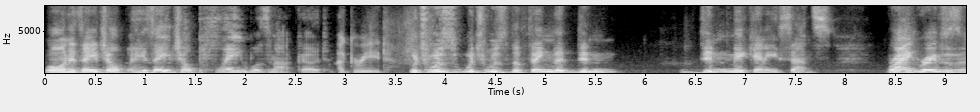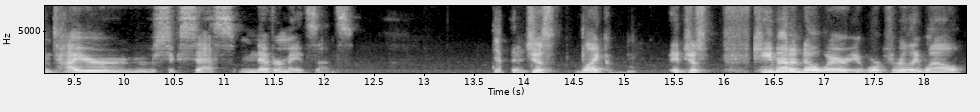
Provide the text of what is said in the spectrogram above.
well, and his AHL his AHL play was not good, Agreed. which was which was the thing that didn't didn't make any sense. Ryan Graves' entire success never made sense. Yep. It just like it just came out of nowhere. It worked really well.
